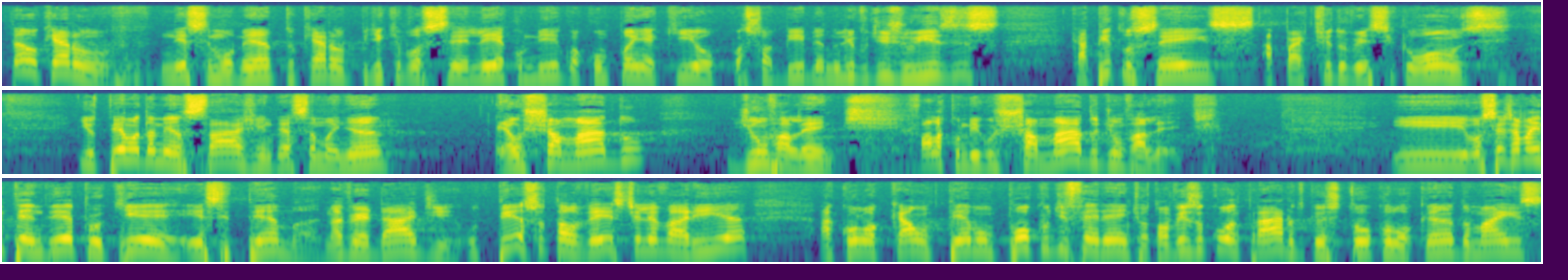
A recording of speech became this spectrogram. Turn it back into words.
Então eu quero, nesse momento, quero pedir que você leia comigo, acompanhe aqui ou com a sua Bíblia no livro de Juízes, capítulo 6, a partir do versículo 11. E o tema da mensagem dessa manhã é o chamado de um valente. Fala comigo, o chamado de um valente. E você já vai entender por que esse tema, na verdade, o texto talvez te levaria a colocar um tema um pouco diferente, ou talvez o contrário do que eu estou colocando, mas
